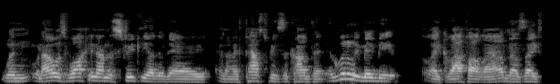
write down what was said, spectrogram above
when when I was walking down the street the other day and I passed a piece of content, it literally made me like laugh out loud, and I was like,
